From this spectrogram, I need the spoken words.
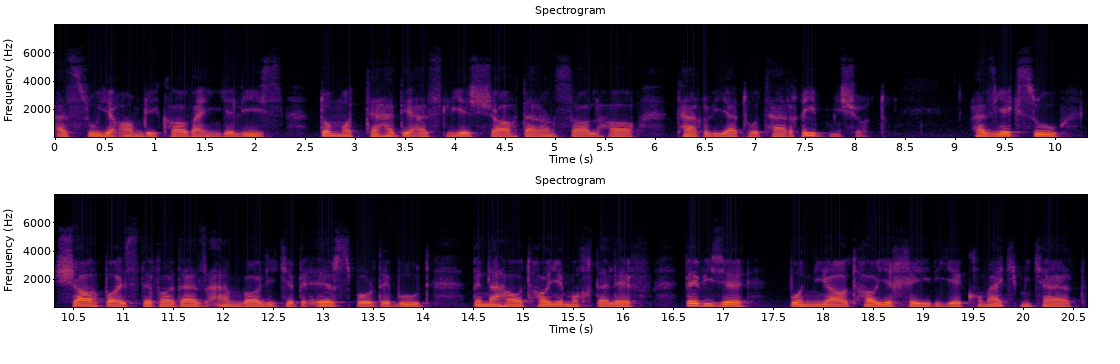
از سوی آمریکا و انگلیس دو متحد اصلی شاه در آن سالها تقویت و ترغیب می‌شد. از یک سو شاه با استفاده از اموالی که به ارث برده بود به نهادهای مختلف به ویژه بنیادهای خیریه کمک می کرد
